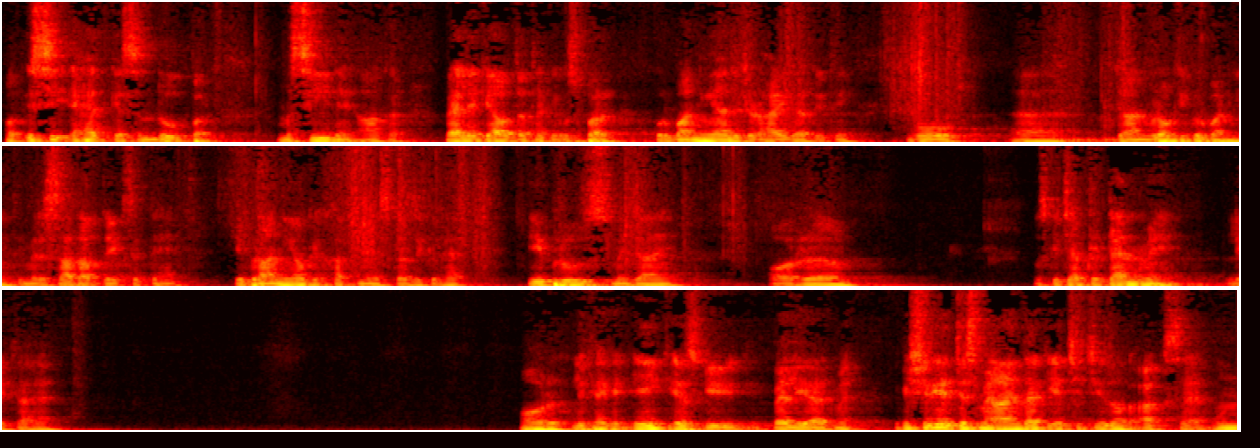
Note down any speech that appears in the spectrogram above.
اور اسی عہد کے صندوق پر مسیح نے آ کر، پہلے کیا ہوتا تھا کہ اس پر قربانیاں جو چڑھائی جاتی تھیں، وہ جانوروں کی قربانیاں تھیں۔ میرے ساتھ آپ دیکھ سکتے ہیں، عبرانیوں کے خط میں اس کا ذکر ہے۔ ایبروز میں جائیں اور اس کے چیپٹر ٹین میں لکھا ہے۔ اور لکھا ہے کہ ایک اس کی پہلی آیت میں کہ شریعت جس میں آئندہ کی اچھی چیزوں کا عکس ہے، ان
